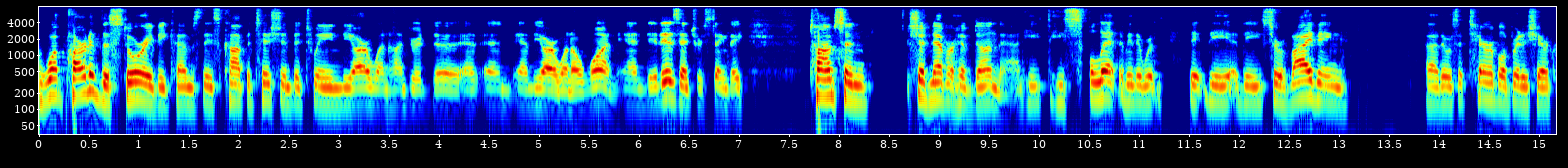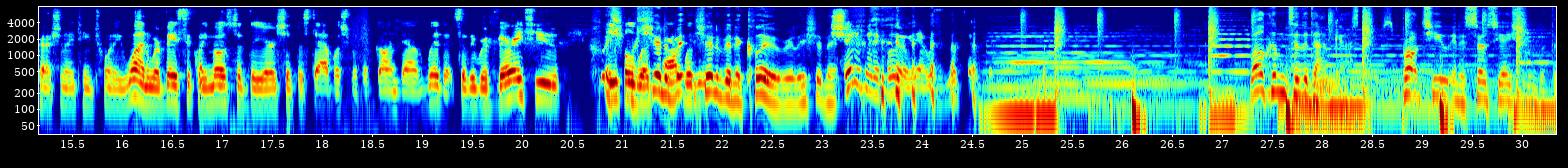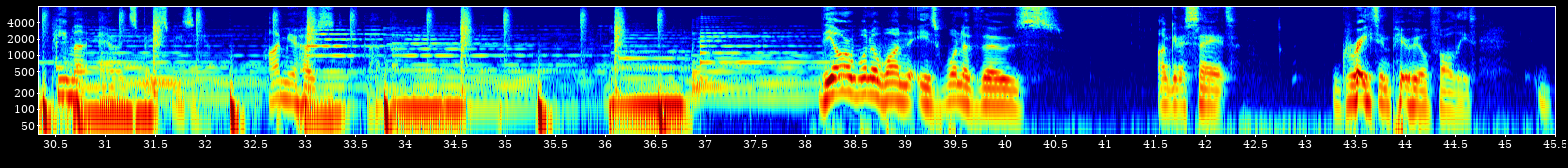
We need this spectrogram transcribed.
What part of the story becomes this competition between the R100 uh, and, and the R101? And it is interesting. They, Thomson should never have done that. He, he split. I mean, there were the, the, the surviving uh, there was a terrible British air crash in 1921 where basically most of the airship establishment had gone down with it. So there were very few people Which with should have been, with, should have been a clue, really, shouldn't it? Should have been a clue. Yeah. Welcome to the Damcasters, brought to you in association with the Pima Air and Space Museum. I'm your host, Matt Bowden. The R101 is one of those, I'm going to say it, great Imperial follies.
